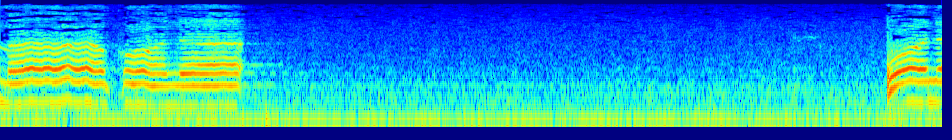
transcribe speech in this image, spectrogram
وما قلى وللآخرة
